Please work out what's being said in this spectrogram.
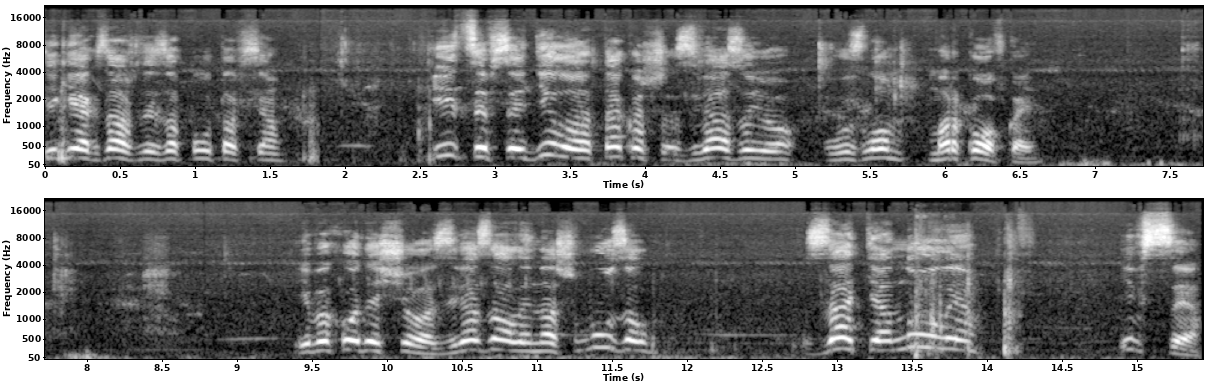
Тільки як завжди запутався. І це все діло також зв'язую вузлом морковкою. І виходить, що зв'язали наш вузол, затягнули і все.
